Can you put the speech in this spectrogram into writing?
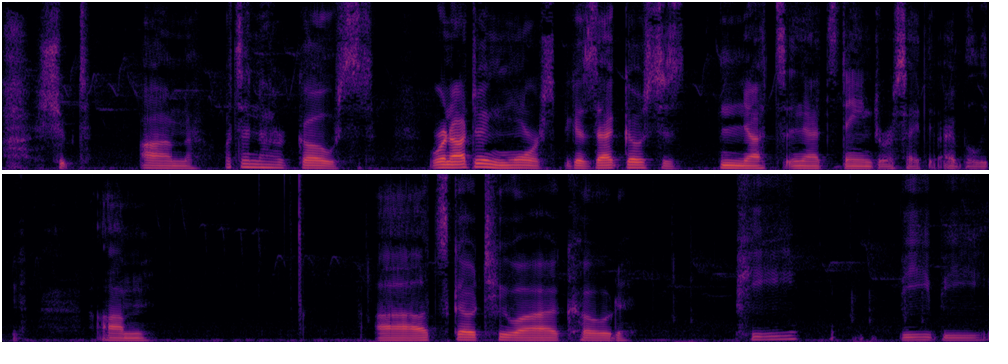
shoot. Um what's another ghost? We're not doing Morse because that ghost is nuts and that's dangerous, I I believe. Um uh, let's go to uh, code PBBV.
